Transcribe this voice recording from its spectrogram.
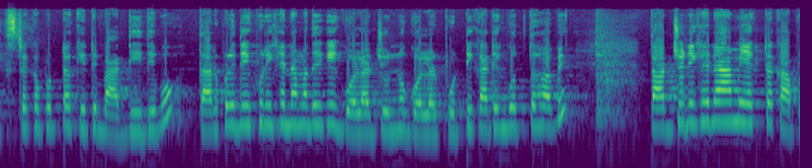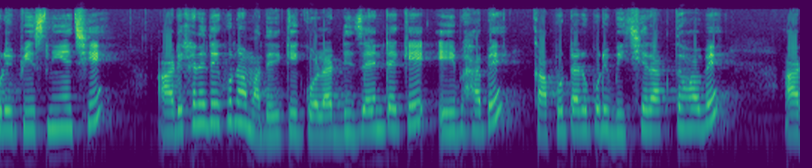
এক্সট্রা কাপড়টা কেটে বাদ দিয়ে দেবো। তারপরে দেখুন এখানে আমাদেরকে গলার জন্য গলার পট্টি কাটিং করতে হবে। তার জন্য এখানে আমি একটা কাপড়ের পিস নিয়েছি। আর এখানে দেখুন আমাদেরকে গলার ডিজাইনটাকে এইভাবে কাপড়টার উপরে বিছিয়ে রাখতে হবে। আর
